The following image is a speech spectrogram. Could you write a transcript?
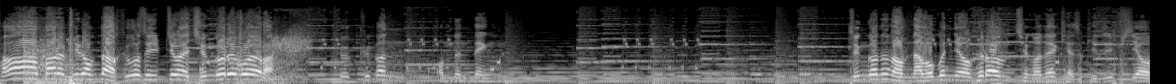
아, 말은 필요 없다. 그것을 입증할 증거를 보여라. 그, 그건 없는데. 증거는 없나 보군요. 그럼 증언을 계속해 주십시오.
